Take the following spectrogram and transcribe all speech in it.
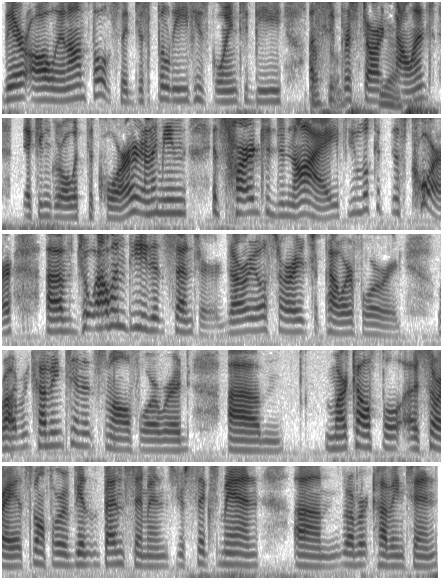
they're all in on Fultz. They just believe he's going to be Special. a superstar yeah. talent that can grow with the core. And I mean, it's hard to deny if you look at this core of Joel Embiid at center, Dario Saric at power forward, Robert Covington at small forward. Um, Markelle, Ful- uh, sorry, at small forward Ben Simmons, your six man um, Robert Covington,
